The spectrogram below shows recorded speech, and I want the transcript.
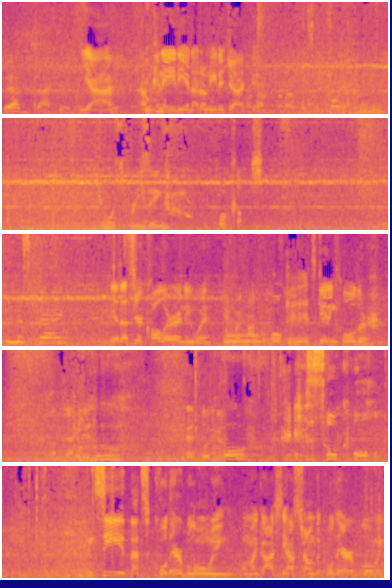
They had jackets. Yeah, I'm Canadian. I don't need a jacket. It was freezing. oh, gosh. And this guy. Yeah, that's your collar anyway. Ooh, okay, it's getting colder. Oh, it's so cold. Can see that's cold air blowing. Oh my gosh, see how strong the cold air blowing?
